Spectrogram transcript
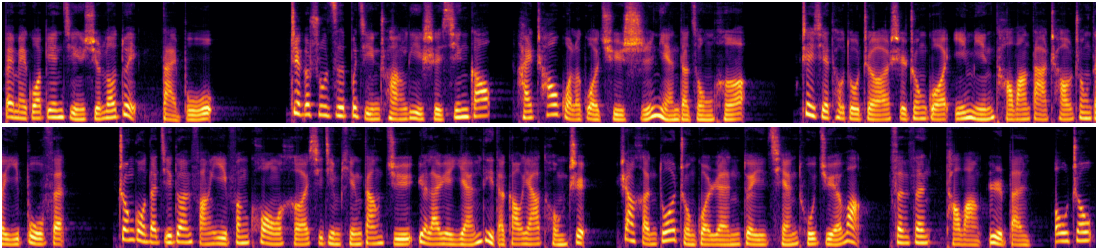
被美国边境巡逻队逮捕。这个数字不仅创历史新高，还超过了过去十年的总和。这些偷渡者是中国移民逃亡大潮中的一部分。中共的极端防疫风控和习近平当局越来越严厉的高压统治，让很多中国人对前途绝望，纷纷逃往日本、欧洲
